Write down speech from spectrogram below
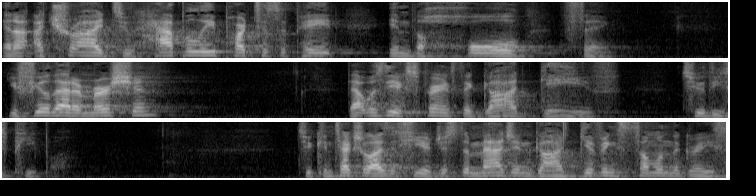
And I, I tried to happily participate in the whole thing. You feel that immersion? That was the experience that God gave to these people. To contextualize it here, just imagine God giving someone the grace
